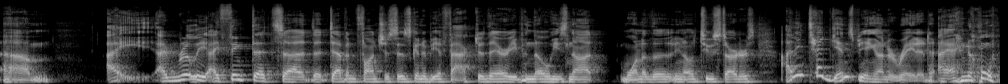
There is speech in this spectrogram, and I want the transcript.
Um, I I really I think that uh, that Devin Funchess is going to be a factor there, even though he's not one of the you know two starters. I think Ted Ginn's being underrated. I, I, know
